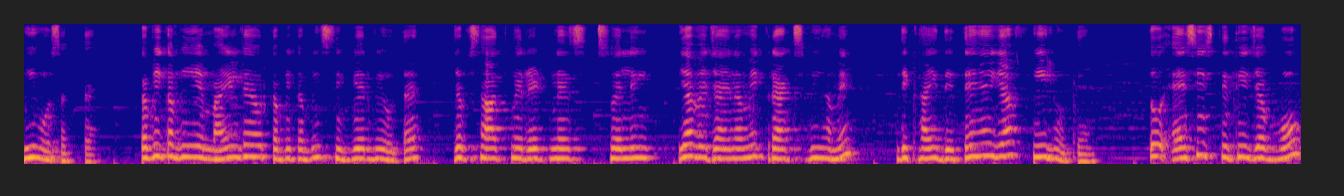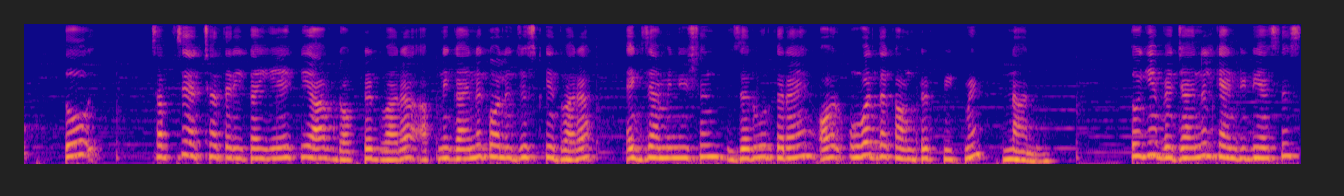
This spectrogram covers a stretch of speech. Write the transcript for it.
भी हो सकता है। कभी कभी ये माइल्ड है और कभी कभी सीवियर भी होता है, जब साथ में रेडनेस स्वेलिंग या वेजाइना में क्रैक्स भी हमें दिखाई देते हैं या फील होते हैं। तो ऐसी स्थिति जब हो तो सबसे अच्छा तरीका ये है कि आप डॉक्टर द्वारा, अपने गायनकोलॉजिस्ट के द्वारा एग्जामिनेशन ज़रूर कराएँ और ओवर द काउंटर ट्रीटमेंट ना लें। तो ये वेजाइनल कैंडिडियासिस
